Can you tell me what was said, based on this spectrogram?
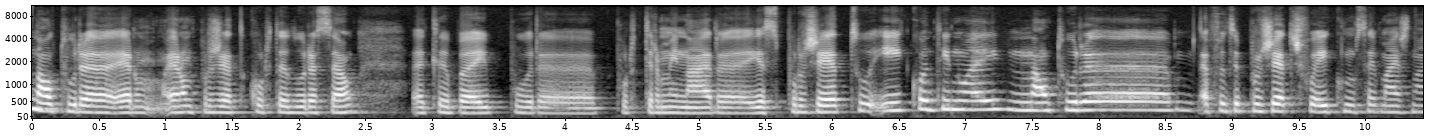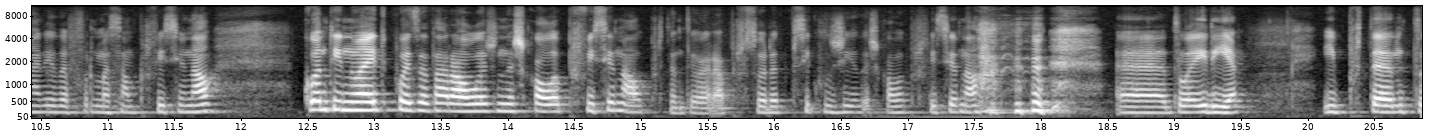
na altura era um, era um projeto de curta duração, acabei por, uh, por terminar uh, esse projeto e continuei na altura uh, a fazer projetos. Foi aí que comecei mais na área da formação profissional. Continuei depois a dar aulas na escola profissional, portanto, eu era a professora de psicologia da escola profissional de Leiria. E, portanto,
